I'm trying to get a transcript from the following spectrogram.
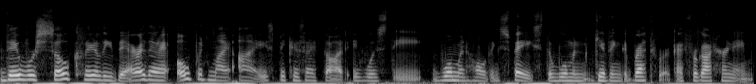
they were so clearly there that I opened my eyes because I thought it was the woman holding space, the woman giving the breath work. I forgot her name.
